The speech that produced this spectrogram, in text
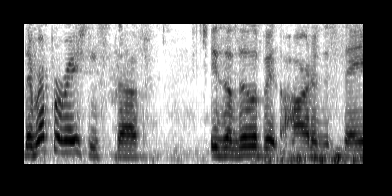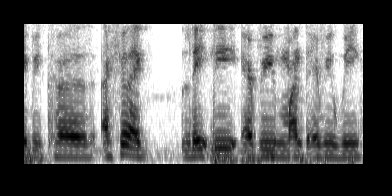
the reparations stuff is a little bit harder to say because I feel like lately, every month, every week,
